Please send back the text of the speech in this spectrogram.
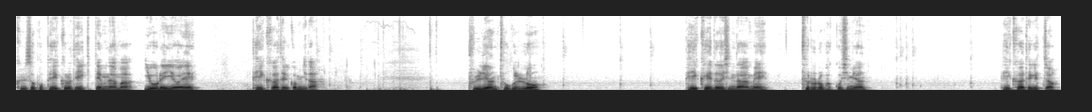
그래스오퍼 베이크로 되어 있기 때문에 아마 이 레이어에 베이크가 될 겁니다. 불리언 토글로 베이크에 넣으신 다음에 트루로 바꾸시면 베이크가 되겠죠.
